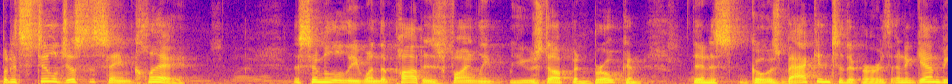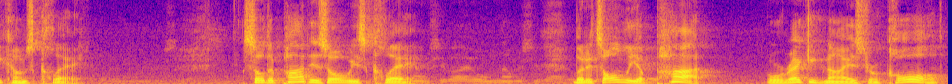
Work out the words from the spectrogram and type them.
But it's still just the same clay. Similarly, when the pot is finally used up and broken, then it goes back into the earth and again becomes clay. So the pot is always clay. But it's only a pot, or recognized or called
